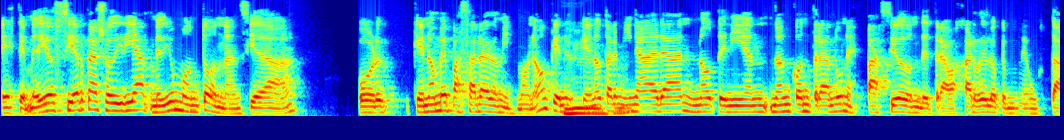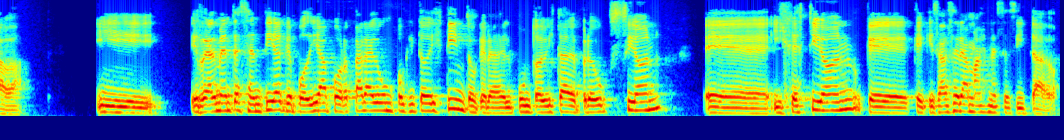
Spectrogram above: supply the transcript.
este, me dio cierta, yo diría, me dio un montón de ansiedad por que no me pasara lo mismo, ¿no? Que, que no terminara no tenían, no encontrando un espacio donde trabajar de lo que me gustaba. Y, realmente sentía que podía aportar algo un poquito distinto, que era desde el punto de vista de producción eh, y gestión, que, quizás era más necesitado.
